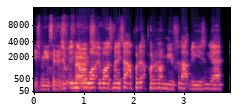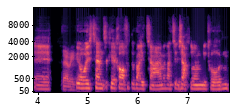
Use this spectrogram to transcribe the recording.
he's muted his it, No, it was many times. I put it, I put it on mute for that reason. Yeah, uh, there we go. We always tend to kick off at the right time, and that's exactly when I'm recording.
